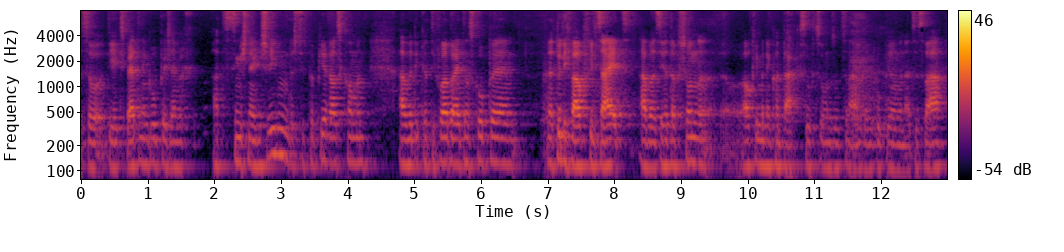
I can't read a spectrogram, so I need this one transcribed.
so die Expertinnengruppe ist einfach, hat es ziemlich schnell geschrieben, da ist das Papier rausgekommen, aber die, die Vorbereitungsgruppe, natürlich war auch viel Zeit, aber sie hat auch schon äh, auch immer den Kontakt gesucht zu uns und zu anderen Gruppierungen. Also es war,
